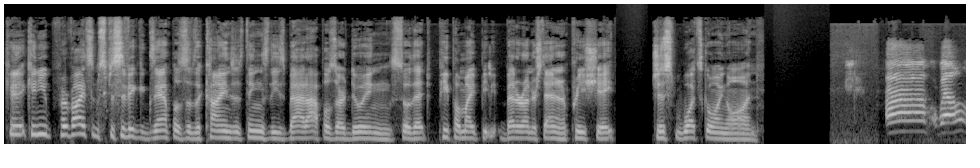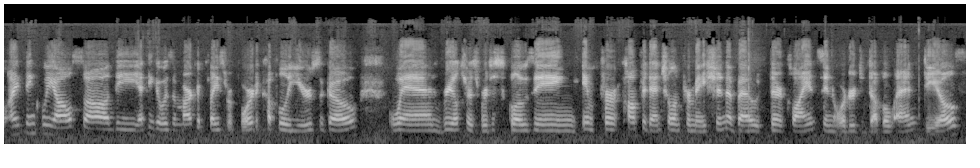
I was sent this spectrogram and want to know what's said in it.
Can, can you provide some specific examples of the kinds of things these bad apples are doing so that people might be better understand and appreciate just what's going on? Um, well, I think we all saw the, I think it was a marketplace report a couple of years ago when realtors were disclosing inf- confidential information about their clients in order to double end deals.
